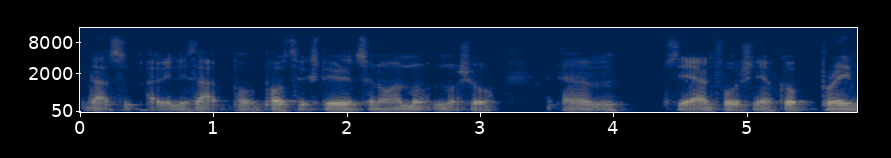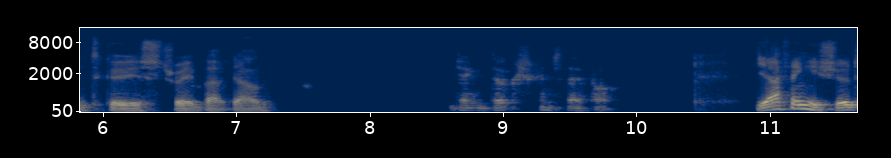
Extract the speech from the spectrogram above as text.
that's I mean, is that positive experience or not? I'm not I'm not sure. Um, so yeah, unfortunately, I've got Bremen to go straight back down. Do you Ducksch can step up? Yeah, I think he should.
